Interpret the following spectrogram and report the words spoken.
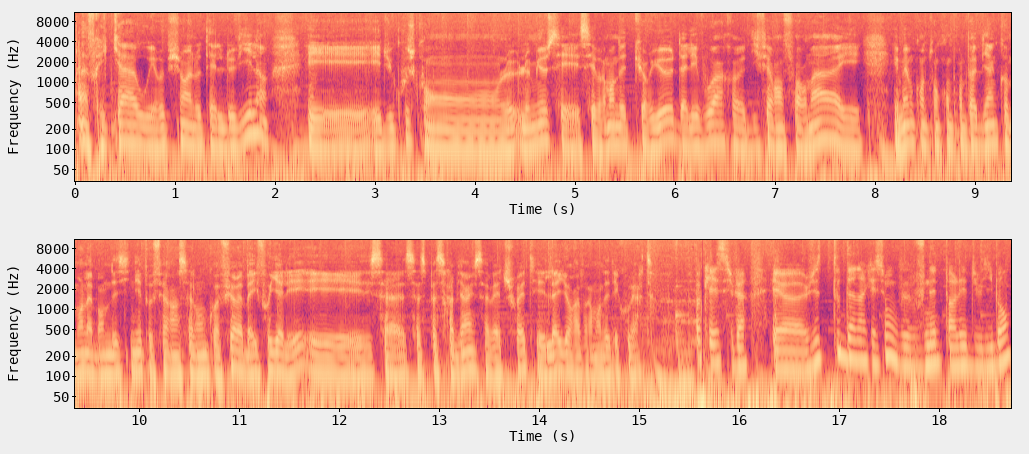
Africa ou éruption à l'hôtel de ville. Et, et du coup, ce qu'on, le, le mieux, c'est vraiment d'être curieux, d'aller voir euh, différents formats. Et, et même quand on comprend pas bien comment la bande dessinée peut faire un salon de coiffure, et ben, il faut y aller et ça, ça se passera bien et ça va être chouette. Et là, il y aura vraiment des découvertes. Ok, super. Et euh, juste toute dernière question, vous, venez de parler du Liban.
